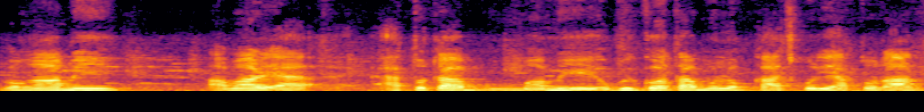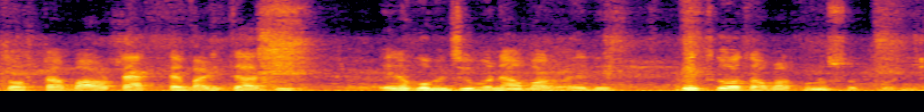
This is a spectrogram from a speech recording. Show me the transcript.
এবং আমি আমার এতটা আমি অভিজ্ঞতামূলক কাজ করি, এত রাত দশটা, বারোটা, একটা বাড়িতে আসি এরকম জীবনে আমার হয়নি। ব্যক্তিগত আমার কোনো সত্য নেই।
